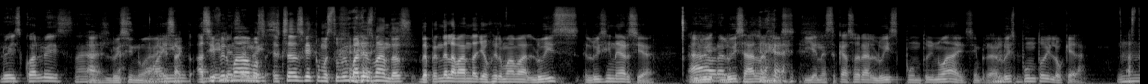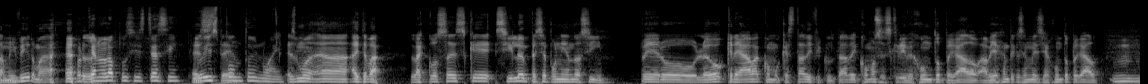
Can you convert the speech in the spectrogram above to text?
Luis, ¿cuál Luis? Ah, Luis como Inuai, hay exacto. Así firmábamos. Luis. Es que sabes que como estuve en varias bandas, depende de la banda, yo firmaba Luis, Luis Inercia, Ah, Luis. Luis Alanis, y en este caso era Luis.inuai, siempre era Luis. punto y lo que era. Hasta Mm. mi firma. ¿Por qué no la pusiste así? Este, Luis punto y no hay. Es ah, ahí te va. La cosa es que sí lo empecé poniendo así, pero luego creaba como que esta dificultad de cómo se escribe junto pegado. Había gente que se me decía junto pegado. Mm,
